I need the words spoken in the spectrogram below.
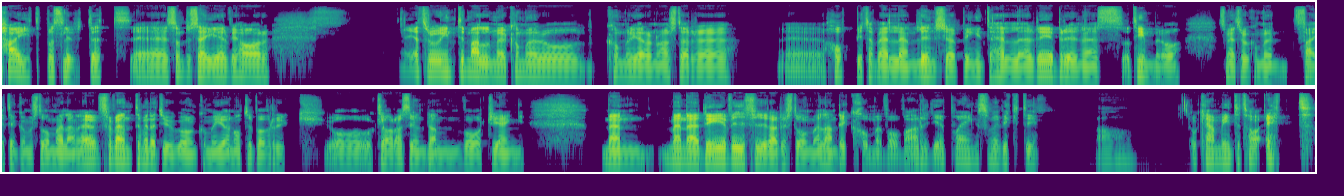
tajt på slutet. Eh, som du säger, vi har... Jag tror inte Malmö kommer att, kommer att göra några större eh, hopp i tabellen. Linköping inte heller. Det är Brynäs och Timrå som jag tror kommer, fighten kommer stå mellan. Jag förväntar mig att Djurgården kommer göra något typ av ryck och, och klara sig undan vårt gäng. Men, men när det är vi fyra det står mellan, det kommer vara varje poäng som är viktig. Ja. Och kan vi inte ta ett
